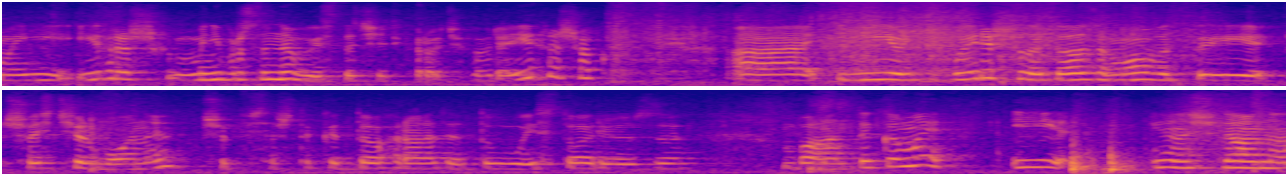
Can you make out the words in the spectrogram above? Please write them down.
мої іграшки, мені просто не вистачить, коротше говоря, іграшок. І вирішили дозамовити щось червоне, щоб все ж таки дограти ту історію з бантиками. І я нещодавно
